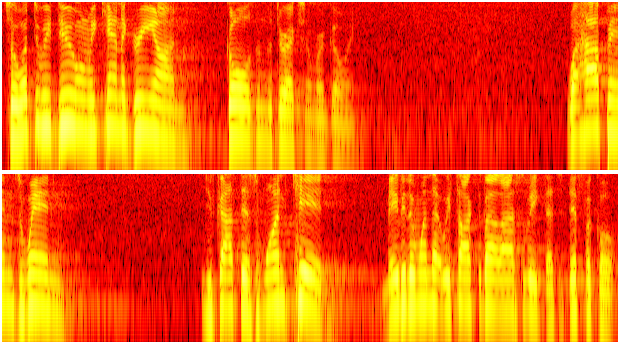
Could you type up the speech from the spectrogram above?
So, what do we do when we can't agree on goals in the direction we're going? What happens when you've got this one kid, maybe the one that we talked about last week, that's difficult?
